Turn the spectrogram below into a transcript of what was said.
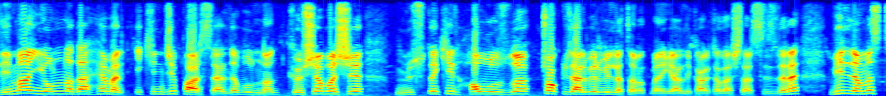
liman yoluna da hemen ikinci parselde bulunan köşebaşı müstakil havuzlu çok güzel bir villa tanıtmaya geldik arkadaşlar sizlere. Villamız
